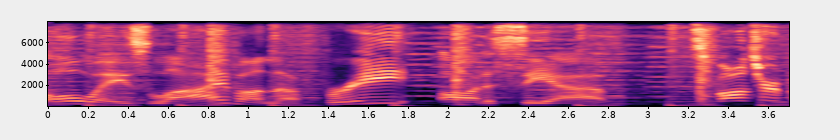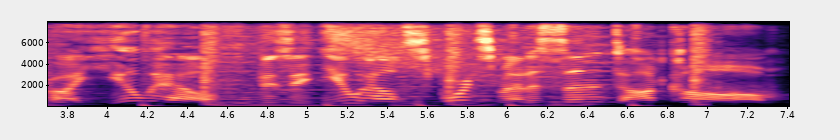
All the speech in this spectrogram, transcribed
always live on the free Audacy app. Sponsored by UHealth. Visit uhealthsportsmedicine.com.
